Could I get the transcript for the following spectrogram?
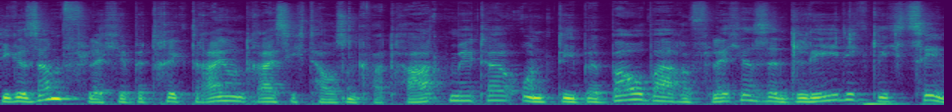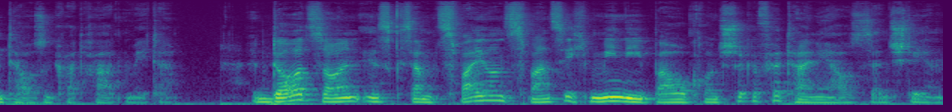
Die Gesamtfläche beträgt 33.000 Quadratmeter und die bebaubare Fläche sind lediglich 10.000 Quadratmeter. Dort sollen insgesamt 22 Mini-Baugrundstücke für Tiny Houses entstehen.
